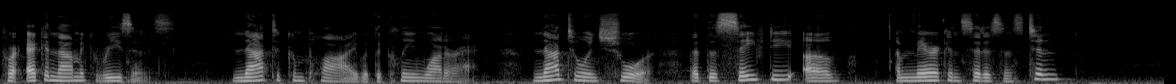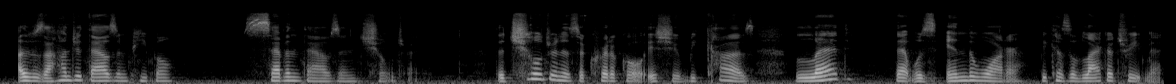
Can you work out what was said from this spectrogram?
for economic reasons, not to comply with the Clean Water Act, not to ensure that the safety of American citizens, 10, it was 100,000 people, 7,000 children. The children is a critical issue because lead that was in the water because of lack of treatment,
